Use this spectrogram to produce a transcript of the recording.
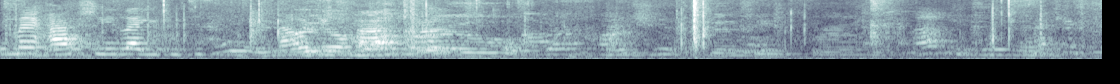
We might actually let you participate. Now Through 15 through.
